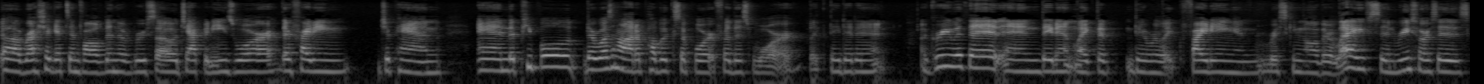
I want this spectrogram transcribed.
uh, Russia gets involved in the Russo-Japanese War. They're fighting Japan and the people there wasn't a lot of public support for this war like they didn't agree with it and they didn't like that they were like fighting and risking all their lives and resources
